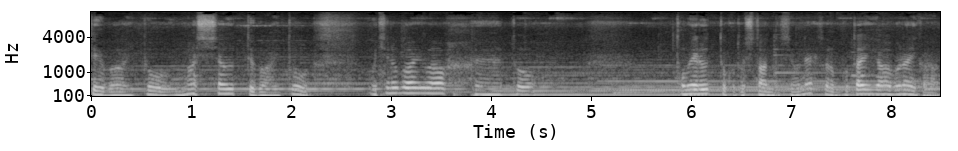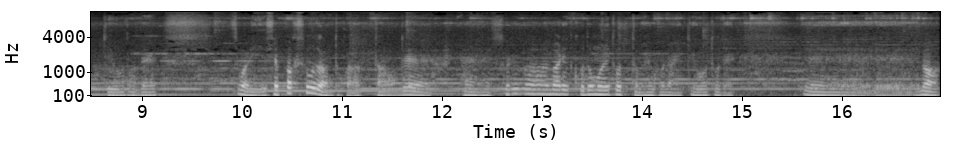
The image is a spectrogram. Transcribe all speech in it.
ていう場合と産ましちゃうっていう場合とうちの場合は、えーと、止めるってことしたんですよね。その母体が危ないからっていうことで。つまり切迫早産とかだったので、えー、それはあまり子供にとっても良くないということで、えー、まあ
